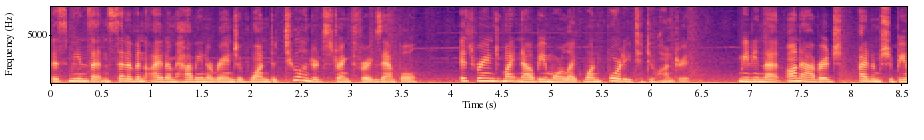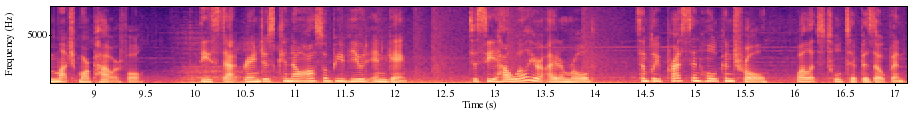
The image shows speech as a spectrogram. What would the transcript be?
This means that instead of an item having a range of 1 to 200 strength, for example, its range might now be more like 140 to 200, meaning that, on average, items should be much more powerful. These stat ranges can now also be viewed in game. To see how well your item rolled, simply press and hold Control while its tooltip is open.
